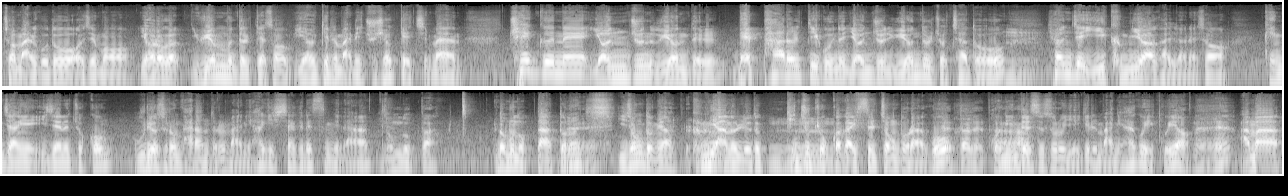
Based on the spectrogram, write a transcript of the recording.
저 말고도 어제 뭐 여러 위원분들께서 이야기를 많이 주셨겠지만 최근에 연준 위원들 매파를 띄고 있는 연준 위원들조차도 음. 현재 이 금리와 관련해서 굉장히 이제는 조금 우려스러운 발언들을 많이 하기 시작을 했습니다. 너무 높다. 너무 높다 또는 네. 이 정도면 금리 안 올려도 음. 긴축 효과가 있을 정도라고 됐다, 됐다. 본인들 스스로 얘기를 많이 하고 있고요. 네. 아마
